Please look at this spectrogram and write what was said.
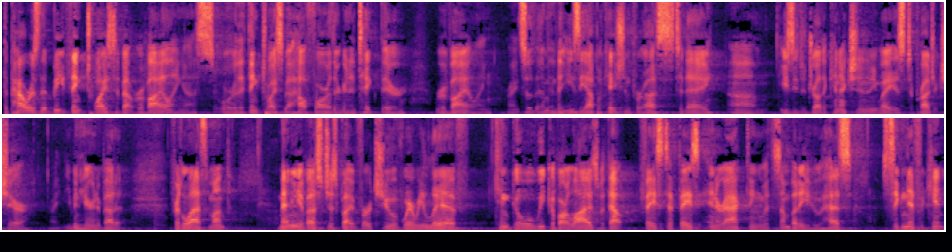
the powers that be think twice about reviling us, or they think twice about how far they're going to take their reviling. Right. So, I mean, the easy application for us today, um, easy to draw the connection anyway, is to Project Share. Right. You've been hearing about it for the last month. Many of us, just by virtue of where we live, can go a week of our lives without face to face interacting with somebody who has significant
